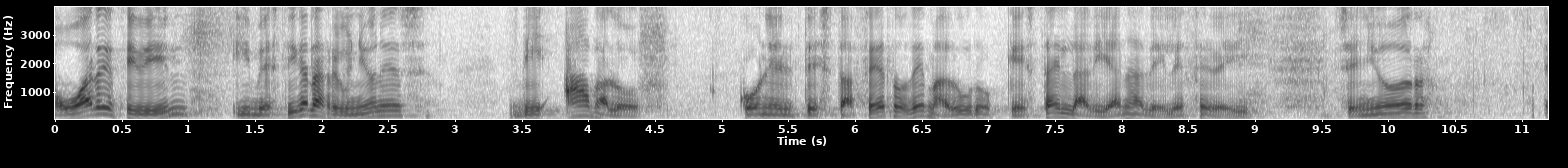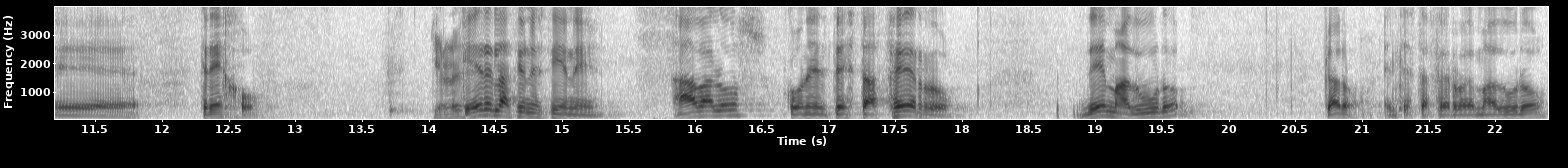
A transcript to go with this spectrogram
La Guardia Civil investiga las reuniones de Ábalos con el testaferro de Maduro que está en la diana del FBI. Señor eh, Trejo, ¿qué relaciones tiene Ábalos con el testaferro de Maduro? Claro, el testaferro de Maduro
